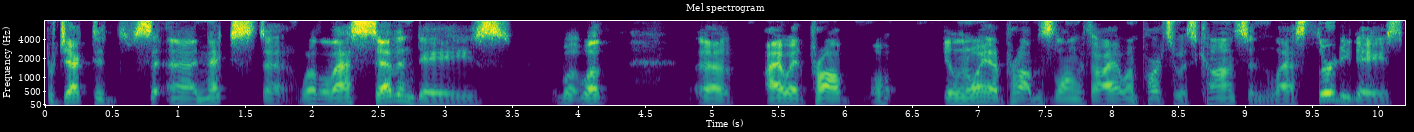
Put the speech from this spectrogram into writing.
projected uh, next uh, well the last seven days well, well uh, Iowa had problem. Illinois had problems along with Iowa and parts of Wisconsin. The last 30 days,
